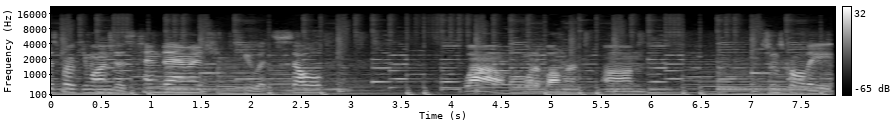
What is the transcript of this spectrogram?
This Pokemon does 10 damage to itself. Wow, what a bummer. Um, this one's called a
